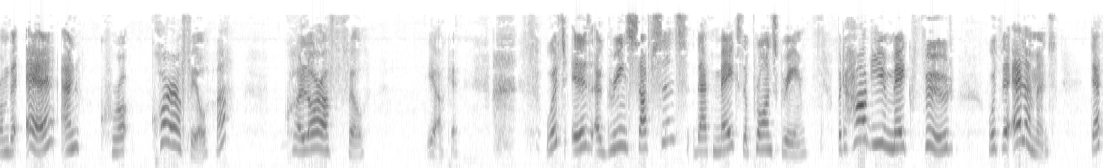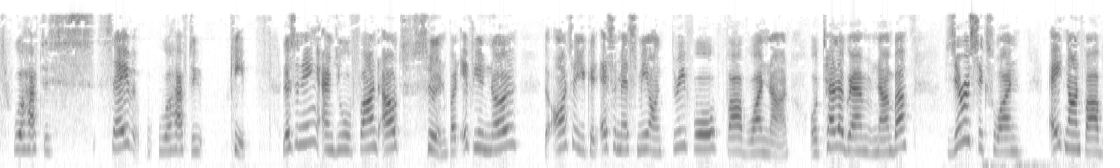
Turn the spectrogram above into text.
from the air, and chlorophyll. Huh? Chlorophyll. Yeah, okay. Which is a green substance that makes the plants green. But how do you make food with the elements? That we'll have to save, we'll have to keep listening and you will find out soon. But if you know the answer, you can SMS me on 34519 or telegram number 061 895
